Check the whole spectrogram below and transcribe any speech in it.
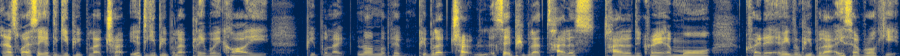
And that's why I say you have to give people like Tra- you have to give people like Playboy Carti, people like no, people like Tra- let's say people like Tyler Tyler the Creator more credit, and even people like ASAP Rocky.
